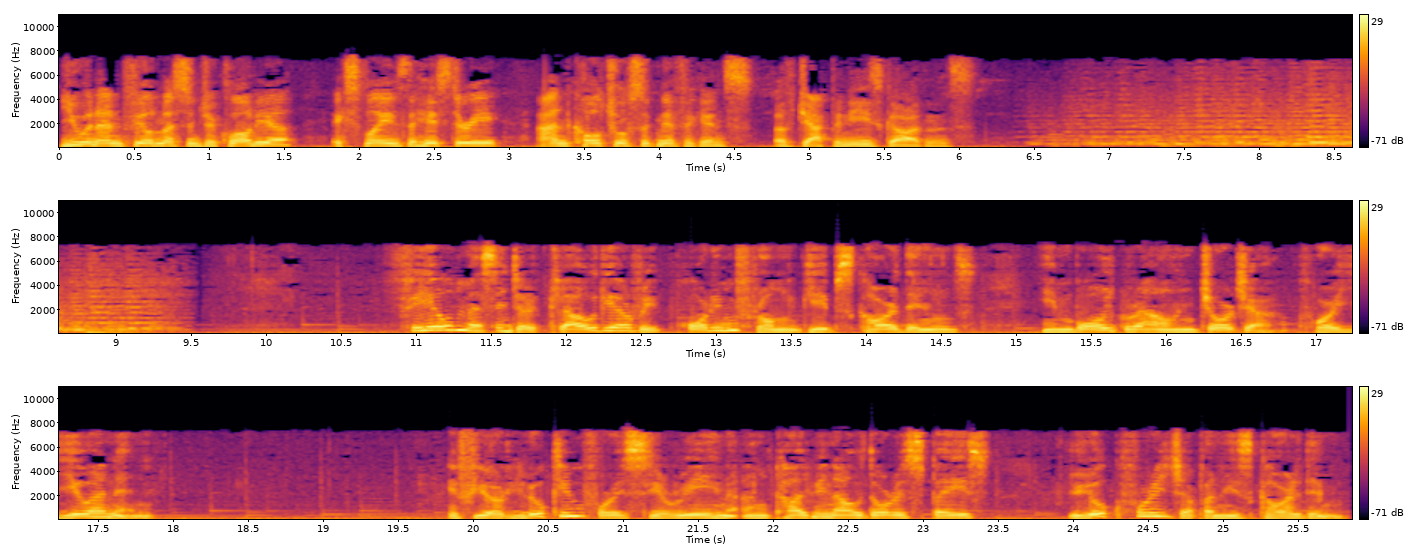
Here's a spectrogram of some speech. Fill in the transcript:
UNN field messenger Claudia explains the history and cultural significance of Japanese gardens. Field Messenger Claudia reporting from Gibbs Gardens in Ball Ground, Georgia for UNN. If you are looking for a serene and calming outdoor space, look for a Japanese garden.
